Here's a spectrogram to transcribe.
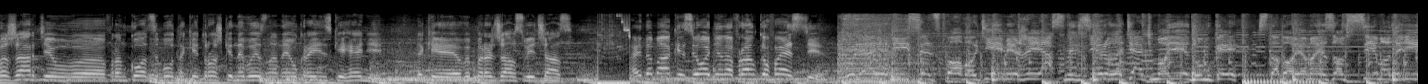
без жартів, е, Франко це був такий трошки невизнаний український геній, який випереджав свій час. Гайдамаки сьогодні на Франкофесті. Гуляє місяць в поводі між ясних зір летять мої думки. З тобою ми зовсім одні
